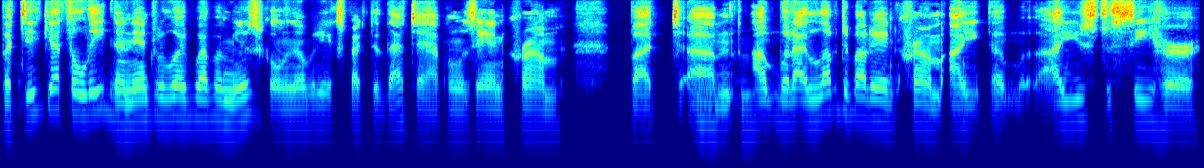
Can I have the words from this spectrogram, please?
but did get the lead in an Andrew Lloyd Webber musical, and nobody expected that to happen. Was Ann Crumb, but um, mm-hmm. uh, what I loved about Ann Crumb, I uh, I used to see her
